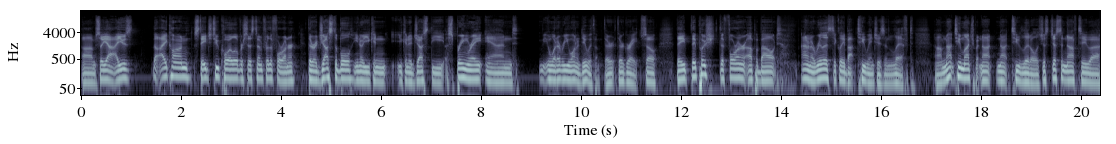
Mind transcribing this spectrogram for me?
Um, so yeah, I use the Icon Stage Two coilover system for the 4Runner. They're adjustable. You know, you can you can adjust the spring rate and whatever you want to do with them. They're they're great. So they they push the 4Runner up about I don't know, realistically about two inches in lift. Um, not too much, but not not too little. It's just just enough to uh,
